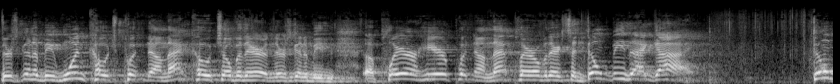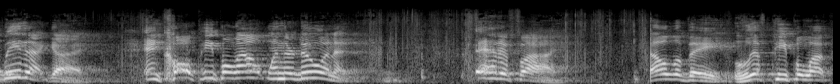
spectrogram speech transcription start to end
there's going to be one coach putting down that coach over there, and there's going to be a player here putting down that player over there. He said, Don't be that guy. Don't be that guy and call people out when they're doing it. Edify, elevate, lift people up.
